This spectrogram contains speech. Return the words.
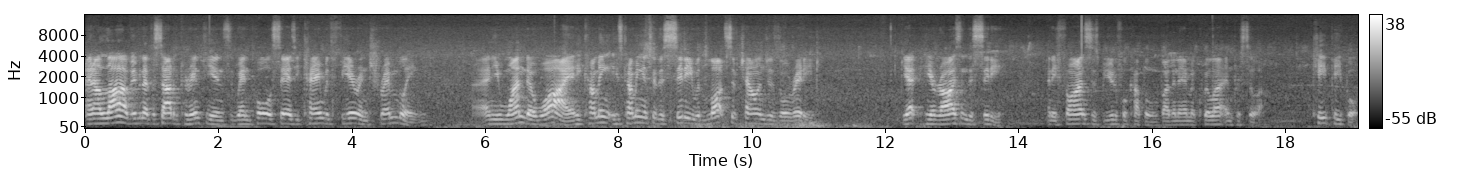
And I love, even at the start of Corinthians, when Paul says he came with fear and trembling. And you wonder why. He coming, he's coming into this city with lots of challenges already. Yet he arrives in this city and he finds this beautiful couple by the name Aquila and Priscilla. Key people.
